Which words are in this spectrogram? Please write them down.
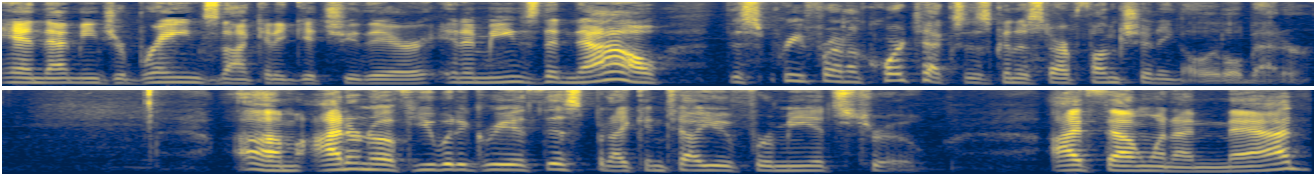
And that means your brain's not going to get you there. And it means that now this prefrontal cortex is going to start functioning a little better. Um, I don't know if you would agree with this, but I can tell you for me it's true. I've found when I'm mad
